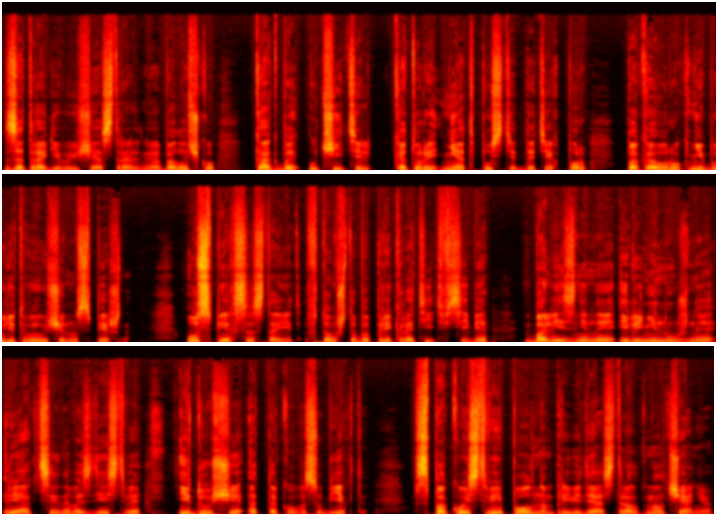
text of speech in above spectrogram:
затрагивающий астральную оболочку, как бы учитель, который не отпустит до тех пор, пока урок не будет выучен успешно. Успех состоит в том, чтобы прекратить в себе – болезненные или ненужные реакции на воздействие, идущие от такого субъекта. В спокойствии полном, приведя астрал к молчанию,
